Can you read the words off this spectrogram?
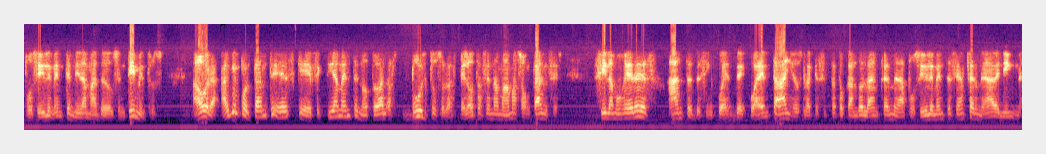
posiblemente mida más de dos centímetros. Ahora, algo importante es que efectivamente no todas las bultos o las pelotas en la mama son cáncer Si la mujer es antes de, 50, de 40 años la que se está tocando la enfermedad, posiblemente sea enfermedad benigna,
